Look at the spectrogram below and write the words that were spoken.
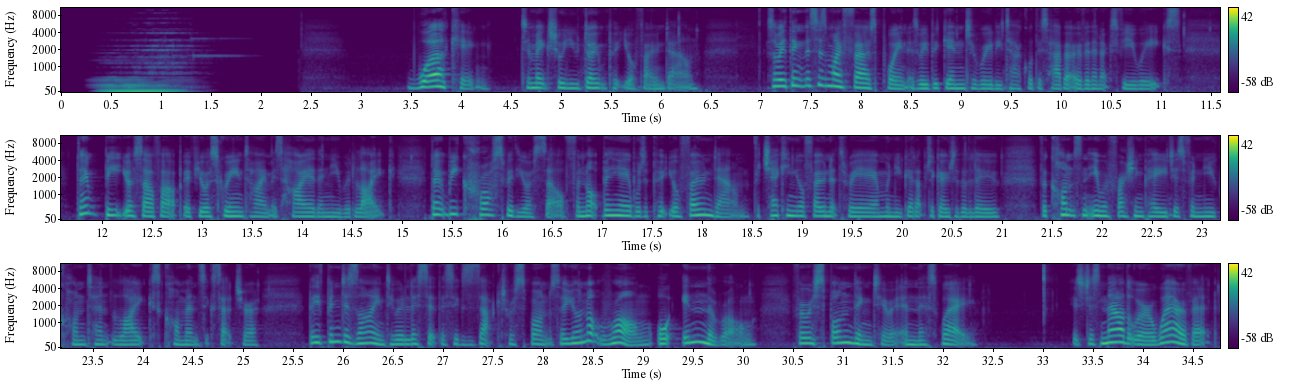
Working to make sure you don't put your phone down. So I think this is my first point as we begin to really tackle this habit over the next few weeks. Don't beat yourself up if your screen time is higher than you would like. Don't be cross with yourself for not being able to put your phone down, for checking your phone at 3am when you get up to go to the loo, for constantly refreshing pages for new content, likes, comments, etc. They've been designed to elicit this exact response, so you're not wrong or in the wrong for responding to it in this way. It's just now that we're aware of it,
